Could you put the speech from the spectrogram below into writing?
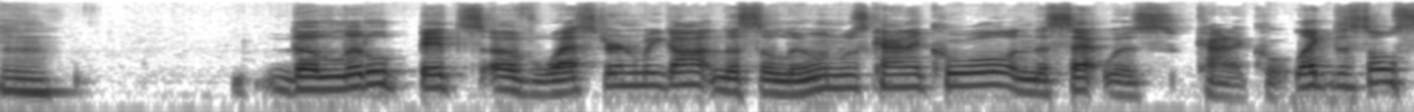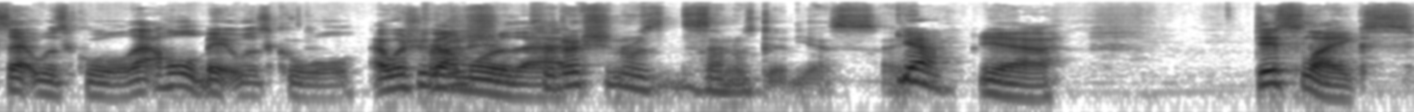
The little bits of western we got in the saloon was kind of cool and the set was kind of cool. Like this whole set was cool. That whole bit was cool. I wish we got more of that. Production was design was good. Yes. I- yeah. yeah. Dislikes.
